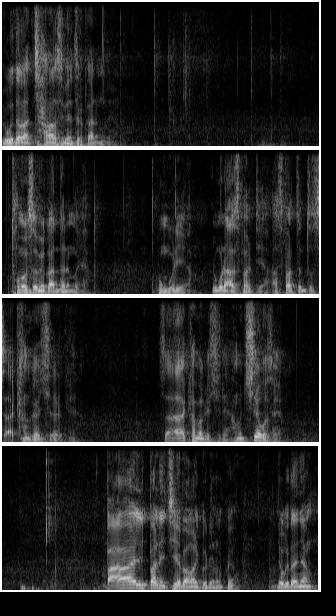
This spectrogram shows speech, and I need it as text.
여기다가 차수 멘트를 까는 거예요. 토막섬을 깐다는 거예요. 공구리야. 이건 아스팔트야. 아스팔트는 또 새카맣게 칠해 이렇게. 새카맣게 칠해. 한번 칠해보세요. 빨리빨리 제방을 그려놓고요. 여기다 그냥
